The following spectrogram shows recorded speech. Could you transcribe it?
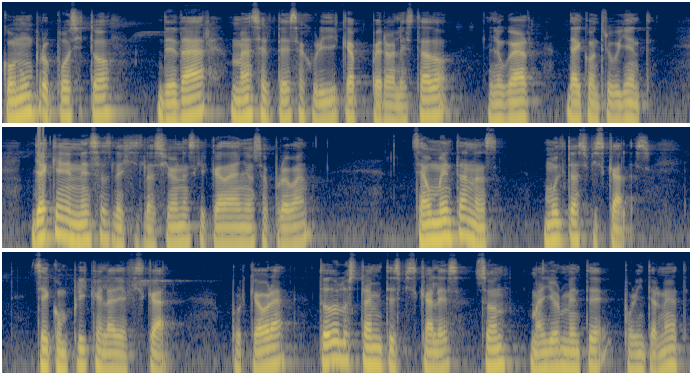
con un propósito de dar más certeza jurídica, pero al Estado en lugar del contribuyente, ya que en esas legislaciones que cada año se aprueban, se aumentan las multas fiscales, se complica el área fiscal, porque ahora todos los trámites fiscales son mayormente por Internet,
